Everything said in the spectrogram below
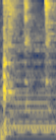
Bye.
